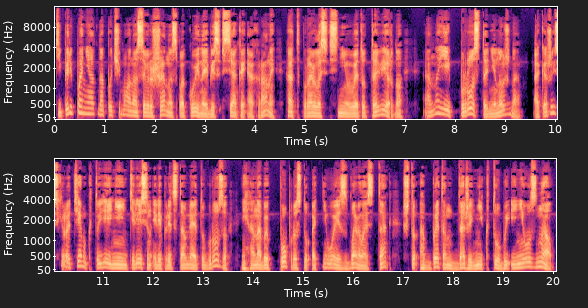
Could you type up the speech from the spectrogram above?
Теперь понятно, почему она совершенно спокойно и без всякой охраны отправилась с ним в эту таверну. Она ей просто не нужна. Окажись Хиро тем, кто ей не интересен или представляет угрозу, и она бы попросту от него избавилась так, что об этом даже никто бы и не узнал.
